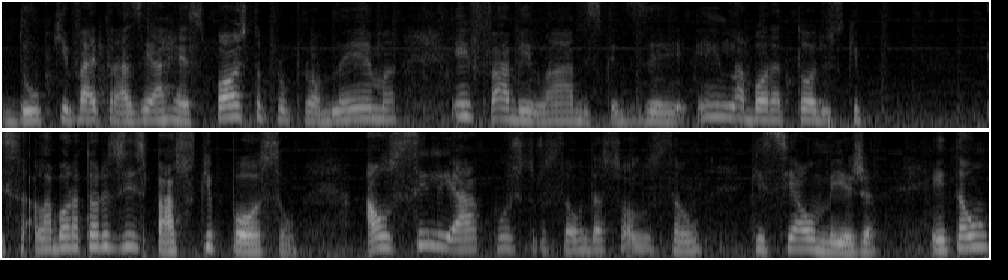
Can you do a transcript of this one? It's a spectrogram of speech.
do que vai trazer a resposta para o problema em Fab Labs, quer dizer, em laboratórios que laboratórios e espaços que possam auxiliar a construção da solução que se almeja. Então,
